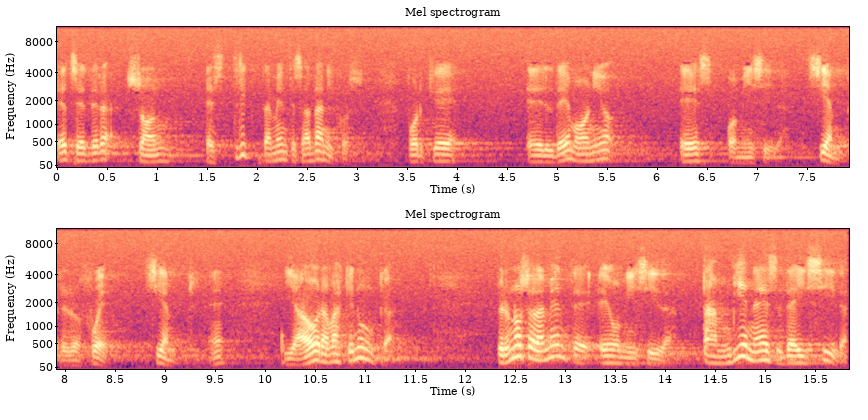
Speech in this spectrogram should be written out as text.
etcétera, son estrictamente satánicos, porque el demonio es homicida, siempre lo fue, siempre, ¿eh? y ahora más que nunca. Pero no solamente es homicida, también es deicida,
